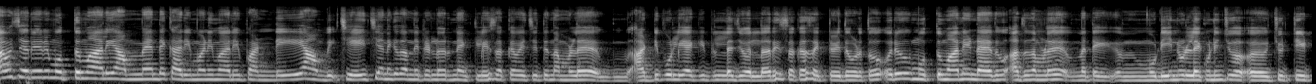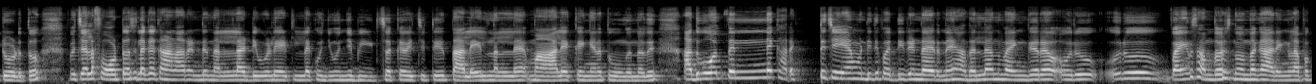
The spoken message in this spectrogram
അപ്പോൾ ചെറിയൊരു മുത്തുമാലി അമ്മേന്റെ കരിമണിമാലി പണ്ടേ ചേച്ചി എനിക്ക് തന്നിട്ടുള്ള ഒരു നെക്ലേസ് ഒക്കെ വെച്ചിട്ട് നമ്മൾ അടിപൊളിയാക്കിയിട്ടുള്ള ജ്വല്ലറീസ് ഒക്കെ സെറ്റ് ചെയ്ത് കൊടുത്തു. ഒരു മുത്തുമാല ഉണ്ടായത് അത് നമ്മൾ മറ്റേ മുടീന്റെ ഉള്ളിൽ കൂടി ചു ഏഹ് ചുറ്റിയിട്ട് കൊടുത്തു. അപ്പോൾ ചില ഫോട്ടോസിലൊക്കെ കാണാറുണ്ട് നല്ല അടിപൊളിയായിട്ടുള്ള കുഞ്ഞു കുഞ്ഞു ബീഡ്സൊക്കെ വെച്ചിട്ട് തലയിൽ നല്ല മാലയൊക്കെ ഇങ്ങനെ തൂങ്ങുന്നത്. അതുപോലെ തന്നെ കറക്റ്റ് ചെയ്യാൻ വേണ്ടിയിട്ട് പറ്റിയിട്ടുണ്ടായിരുന്നേ. അതെല്ലാം ഭയങ്കര ഒരു ഒരു ഭയങ്കര സന്തോഷം തോന്നുന്ന കാര്യങ്ങൾ അപ്പോൾ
